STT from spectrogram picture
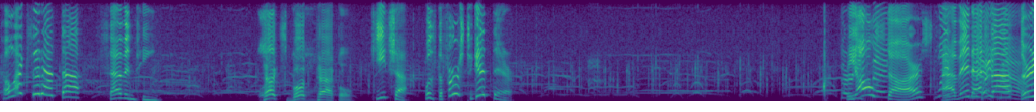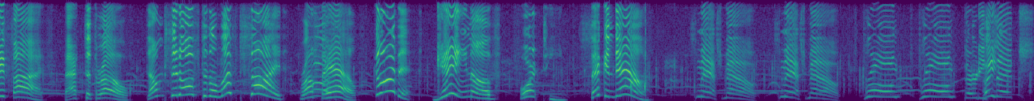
Collects it at the 17. Textbook tackle. Keisha was the first to get there. The All-Stars have it at the 35. Back to throw. Dumps it off to the left side. Raphael got it. Gain of 14. Second down. Smash mouth! Smash mouth! Strong! Strong! 36!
